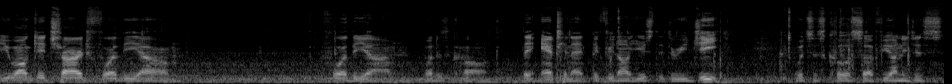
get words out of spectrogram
you won't get charged for the um, for the um, what is it called, the internet if you don't use the 3G which is cool. So if you only just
